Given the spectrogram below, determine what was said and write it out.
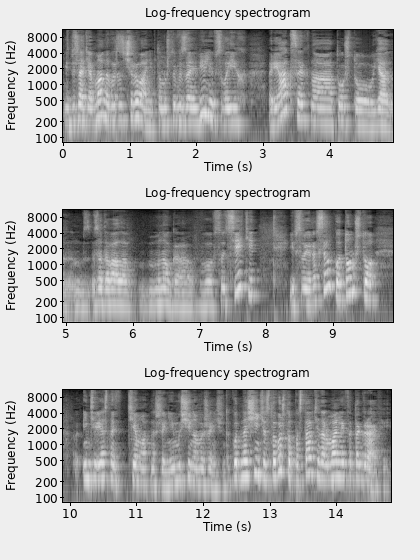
избежать обмана и разочарования, потому что вы заявили в своих реакциях на то, что я задавала много в соцсети и в свою рассылку о том, что интересная тема отношений мужчинам, и женщинам. Так вот, начните с того, что поставьте нормальные фотографии.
